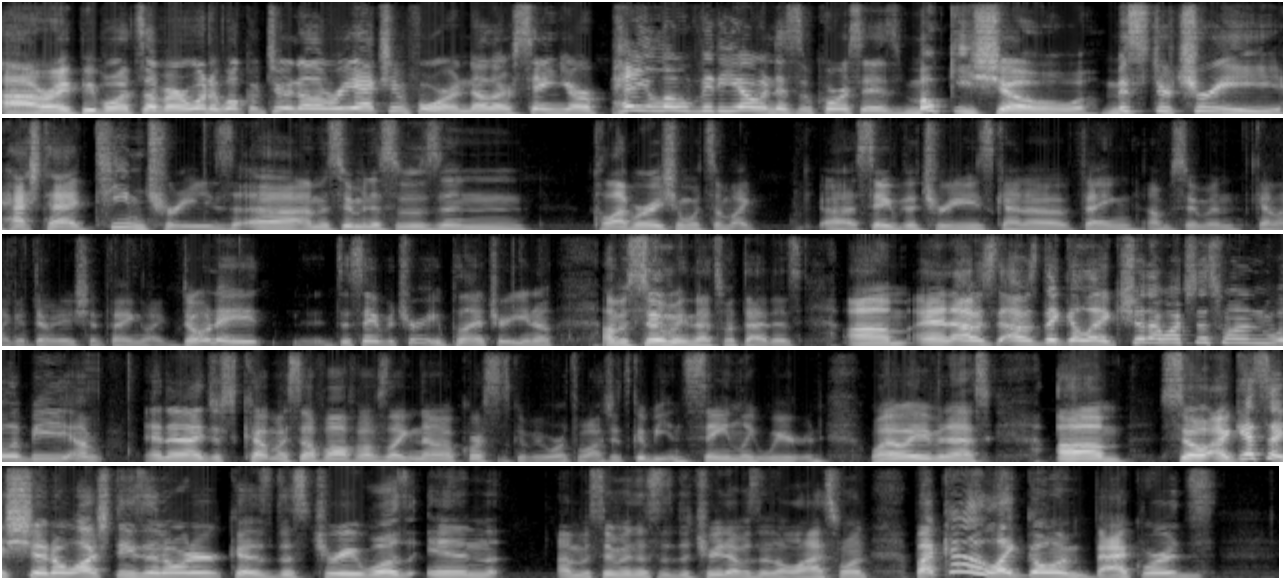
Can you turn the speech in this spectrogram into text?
All right, people, what's up, everyone, and welcome to another reaction for another Senor Pelo video. And this, of course, is Mokey Show, Mr. Tree, hashtag Team Trees. Uh, I'm assuming this was in collaboration with some like uh, Save the Trees kind of thing. I'm assuming kind of like a donation thing, like donate to save a tree, plant a tree. You know, I'm assuming that's what that is. Um, and I was I was thinking like, should I watch this one? Will it be? Um, and then I just cut myself off. I was like, no, of course it's gonna be worth watching. It's gonna be insanely weird. Why do I even ask? Um, so I guess I should have watched these in order because this tree was in. I'm assuming this is the tree that was in the last one. But I kind of like going backwards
